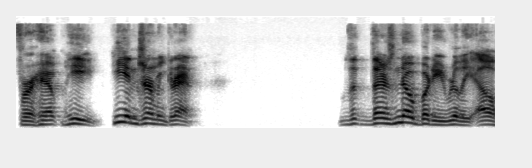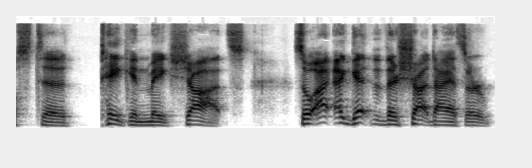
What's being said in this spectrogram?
for him? He he and Jerami Grant. th- there's nobody really else to take and make shots. So I, I get that their shot diets are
